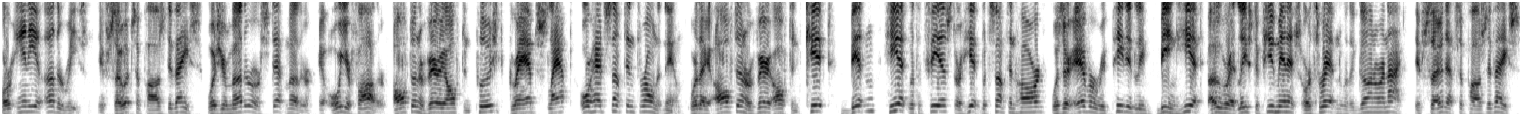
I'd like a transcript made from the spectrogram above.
or any other reason? If so, it's a positive ace. Was your mother or stepmother or your father. Often or very often pushed, grabbed, slapped, or had something thrown at them? Were they often or very often kicked, bitten, hit with a fist, or hit with something hard? Was there ever repeatedly being hit over at least a few minutes or threatened with a gun or a knife? If so, that's a positive ace.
